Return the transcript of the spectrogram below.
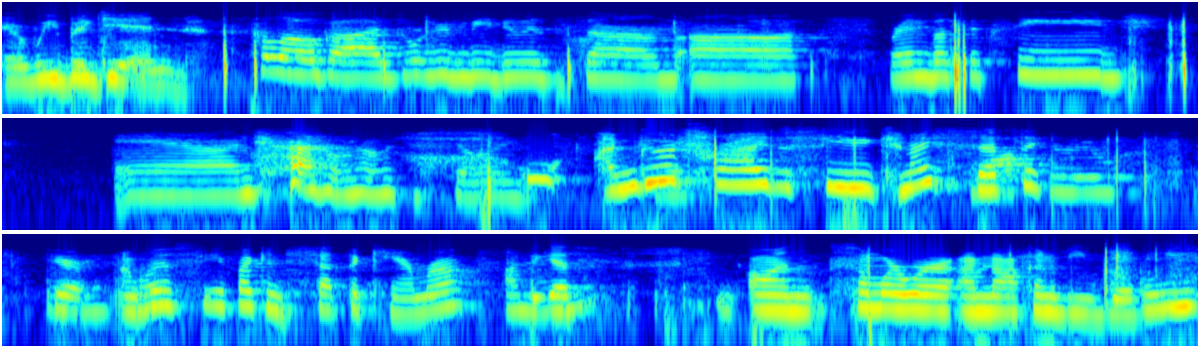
Here we begin. Hello guys, we're gonna be doing some uh, Rainbow Six Siege, and I don't know what to showing. I'm gonna try to see. Can I set the here? I'm gonna see if I can set the camera. On I guess on somewhere where I'm not gonna be wiggly.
